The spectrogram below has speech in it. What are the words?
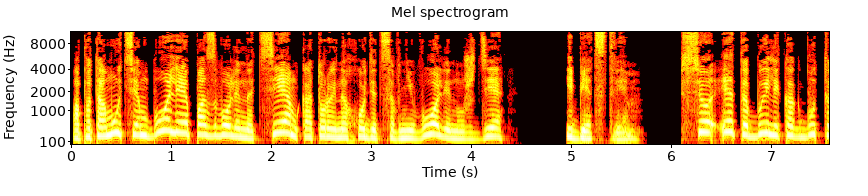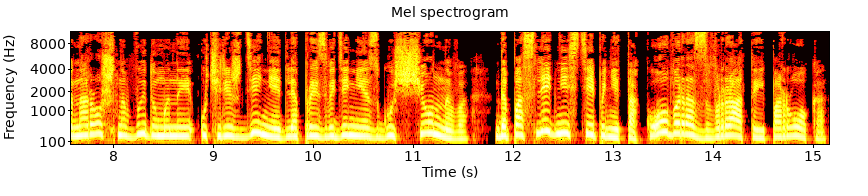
А потому тем более позволено тем, которые находятся в неволе, нужде и бедствием. Все это были как будто нарочно выдуманные учреждения для произведения сгущенного до последней степени такого разврата и порока,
